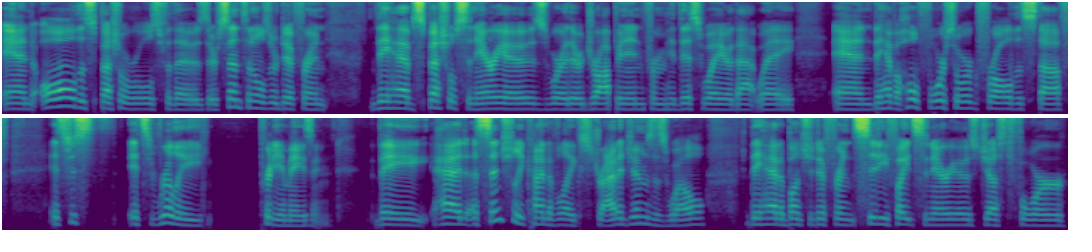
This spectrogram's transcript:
and all the special rules for those. Their sentinels are different. They have special scenarios where they're dropping in from this way or that way, and they have a whole force org for all this stuff. It's just, it's really pretty amazing. They had essentially kind of like stratagems as well they had a bunch of different city fight scenarios just for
